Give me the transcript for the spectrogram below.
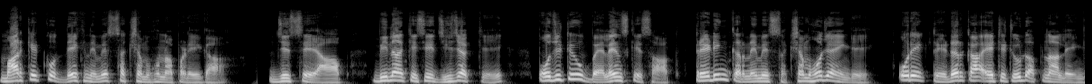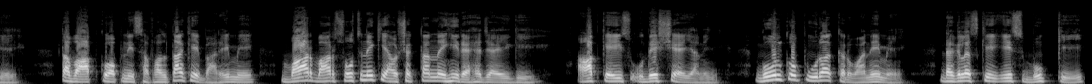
मार्केट को देखने में सक्षम होना पड़ेगा, जिससे आप बिना किसी झिझक के पॉजिटिव बैलेंस के साथ ट्रेडिंग करने में सक्षम हो जाएँगे और एक ट्रेडर का एटीट्यूड अपना लेंगे। तब आपको अपनी सफलता के बारे में बार बार सोचने की आवश्यकता नहीं रह जाएगी। आपके इस उद्देश्य यानी गोल को पूरा करवाने में डगलस की इस बुक की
